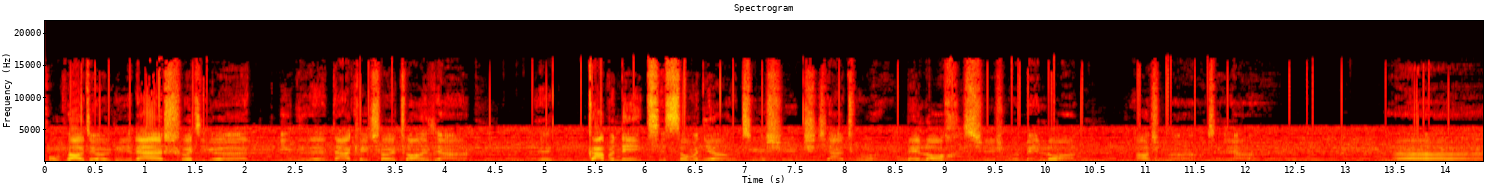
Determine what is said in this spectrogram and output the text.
红葡萄酒给大家说几个名字，大家可以稍微装一下。呃，Cabernet Sauvignon 这个是赤霞珠，梅洛是什么梅洛？还有什么？我想想，呃，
